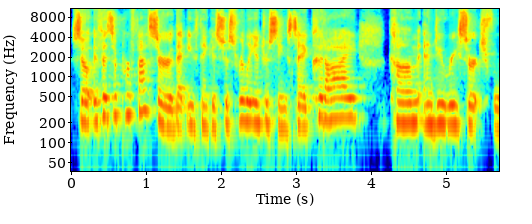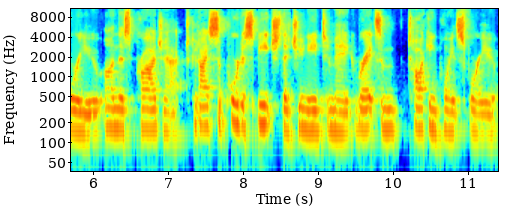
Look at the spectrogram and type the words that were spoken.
So if it's a professor that you think is just really interesting, say, could I come and do research for you on this project? Could I support a speech that you need to make, write some talking points for you?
